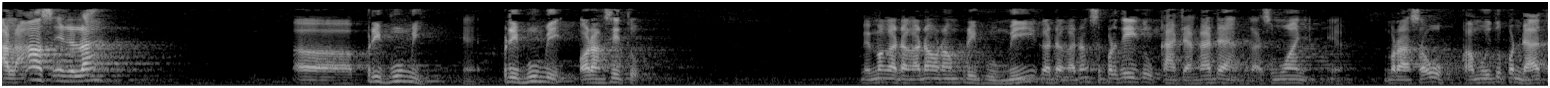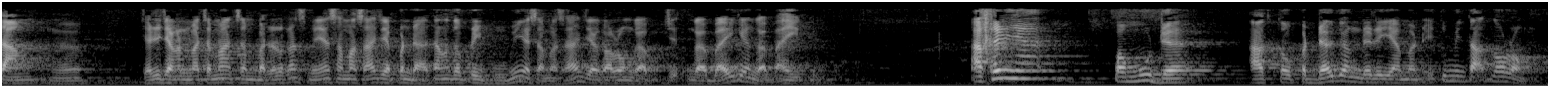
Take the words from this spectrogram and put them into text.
Al-As adalah uh, pribumi, ya, pribumi orang situ. Memang kadang-kadang orang pribumi, kadang-kadang seperti itu, kadang-kadang nggak semuanya. Ya. Merasa, oh kamu itu pendatang. Ya. Jadi jangan macam-macam. Padahal kan sebenarnya sama saja pendatang atau pribumi ya sama saja. Kalau nggak nggak baik ya nggak baik. Akhirnya pemuda atau pedagang dari Yaman itu minta tolong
